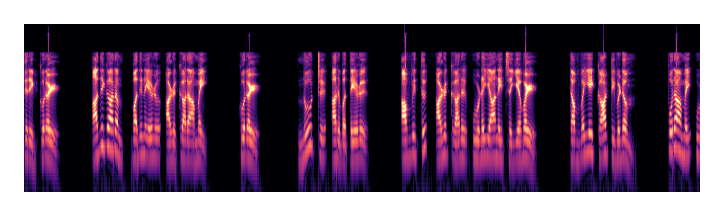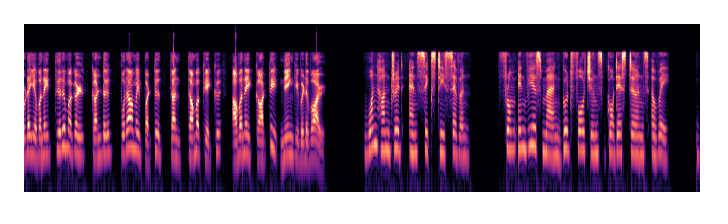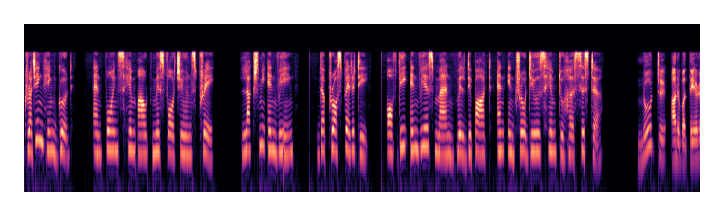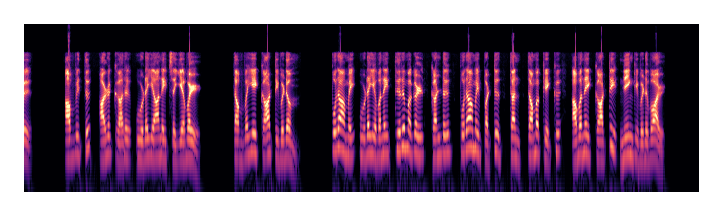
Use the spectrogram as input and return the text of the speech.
திருக்குறள். அதிகாரம் பதினேழு அழுக்காராமை குறள். நூற்று அறுபத்தேழு. அவ்வித்து அழுக்காறு உடையானை செய்யவள். தவ்வையை காட்டிவிடும். புறாமை உடையவனை திருமகள் கண்டு புறாமைப்பட்டு தன் தமக்கைக்கு அவனை காட்டி நீங்கி விடுவாள் 167. From envious man good fortune's goddess turns away. Grudging him good, and points him out misfortune's prey. Lakshmi envying, the prosperity, of the envious man will depart and introduce him to her sister. நூற்று அறுபத்தேழு அவ்வித்து அழுக்காறு உடையானைச் செய்யவள் தவ்வையைக் காட்டிவிடும் பொறாமை உடையவனை திருமகள் கண்டு பொறாமைப்பட்டு தன் தமக்கைக்கு அவனைக் காட்டி நீங்கி விடுவாள்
